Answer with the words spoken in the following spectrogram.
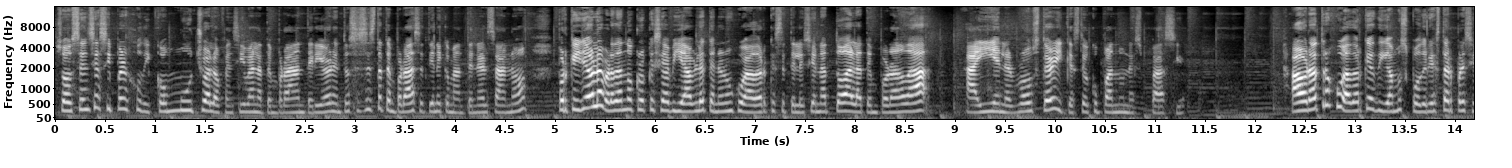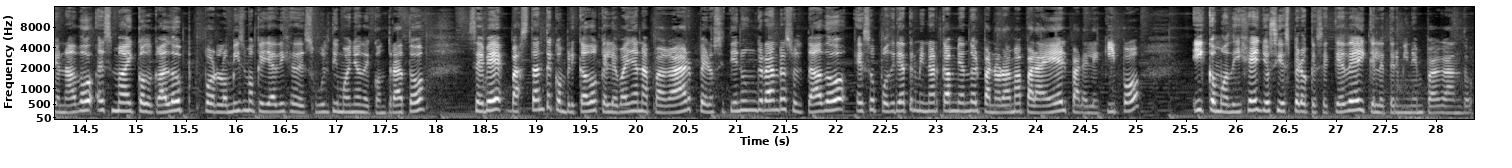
Su ausencia sí perjudicó mucho a la ofensiva en la temporada anterior, entonces esta temporada se tiene que mantener sano, porque yo la verdad no creo que sea viable tener un jugador que se te lesiona toda la temporada ahí en el roster y que esté ocupando un espacio. Ahora otro jugador que digamos podría estar presionado es Michael Gallup, por lo mismo que ya dije de su último año de contrato. Se ve bastante complicado que le vayan a pagar, pero si tiene un gran resultado, eso podría terminar cambiando el panorama para él, para el equipo. Y como dije, yo sí espero que se quede y que le terminen pagando.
